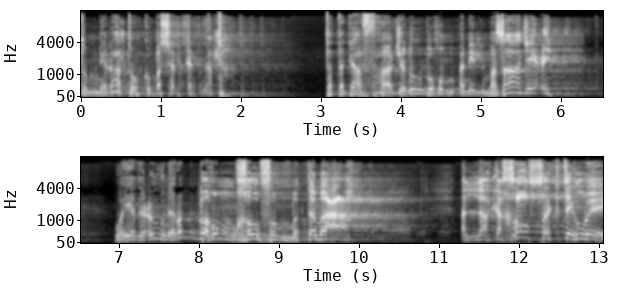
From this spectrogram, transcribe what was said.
تم نے راتوں کو بسر کرنا تھا۔ تتجافا جنوبہم عن المزاجع ویدعون ربہم خوفا وطمعا اللہ کا خوف رکھتے ہوئے،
